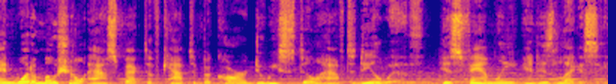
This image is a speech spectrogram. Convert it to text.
And what emotional aspect of Captain Picard do we still have to deal with? His family and his legacy.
